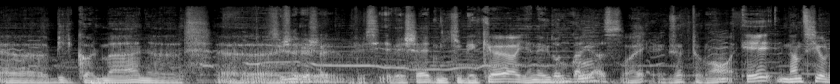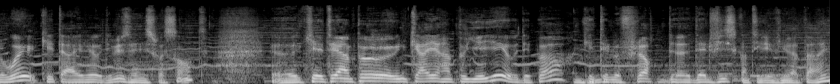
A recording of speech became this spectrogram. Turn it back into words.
euh, Bill Coleman, euh, Béchette, Mickey Baker, il y en a eu beaucoup. Ouais, exactement. Et Nancy Holloway qui est arrivée au début des années 60. Euh, qui a été un peu une carrière un peu yéyé au départ, qui mhm. était le flirt d'Elvis quand il est venu à Paris.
